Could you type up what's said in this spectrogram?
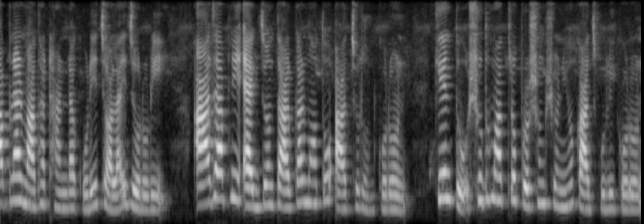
আপনার মাথা ঠান্ডা করে চলাই জরুরি। আজ আপনি একজন তারকার মতো আচরণ করুন। কিন্তু শুধুমাত্র প্রশংসনীয় কাজগুলি করুন।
